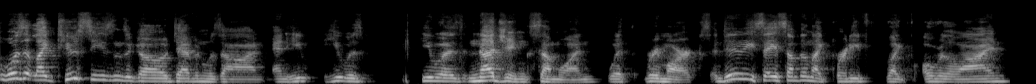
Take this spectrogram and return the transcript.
was it like two seasons ago devin was on and he he was he was nudging someone with remarks and didn't he say something like pretty like over the line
